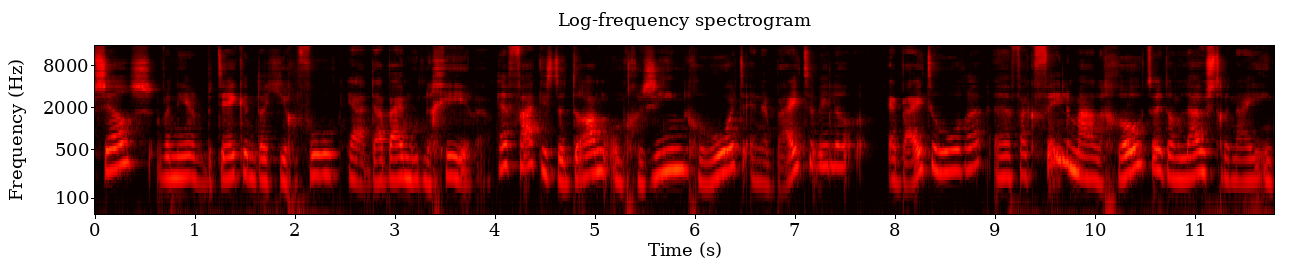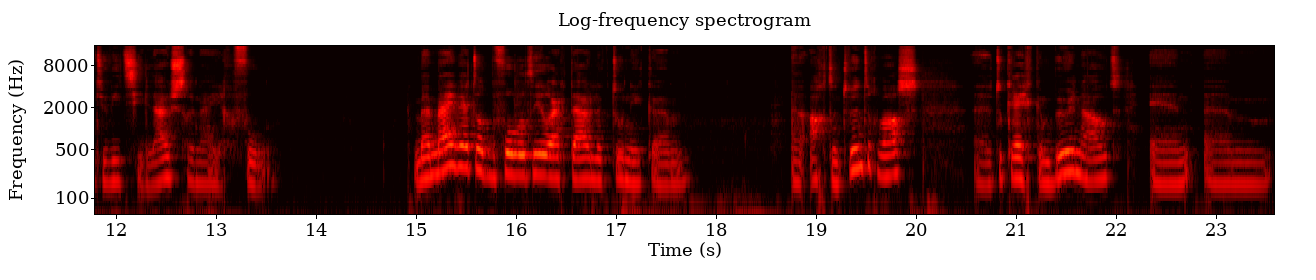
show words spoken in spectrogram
Zelfs wanneer het betekent dat je je gevoel ja, daarbij moet negeren. Vaak is de drang om gezien, gehoord en erbij te willen erbij te horen uh, vaak vele malen groter dan luisteren naar je intuïtie, luisteren naar je gevoel. Bij mij werd dat bijvoorbeeld heel erg duidelijk toen ik um, uh, 28 was. Uh, toen kreeg ik een burn-out en um,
